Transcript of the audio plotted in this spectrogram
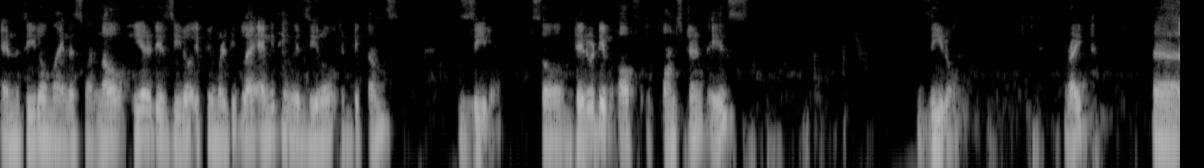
and 0 minus 1. Now here it is 0. If you multiply anything with 0, it becomes 0. So derivative of a constant is zero, right? Uh,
